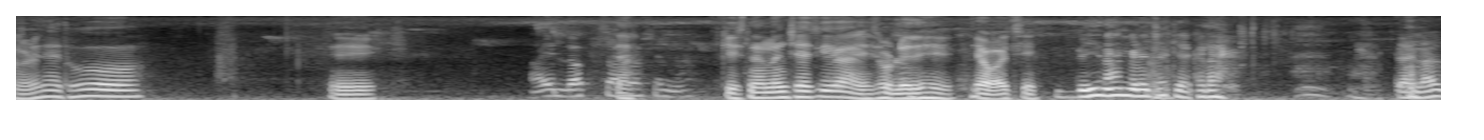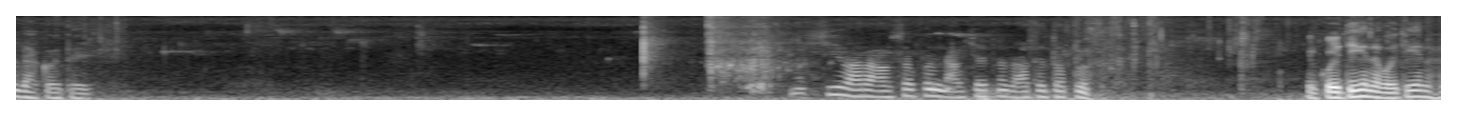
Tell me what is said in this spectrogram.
कळे नाही तो. हे आई लक चालू असेल ना. आहेत की काय? सोडले ते देवाचे. बिन आंगड्याच्या खेकडा. त्यालाच दाखवतोय. नशी वारा आवसा पण औषधात जात होता तो. कोयती घे ना कोयती घे ना.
